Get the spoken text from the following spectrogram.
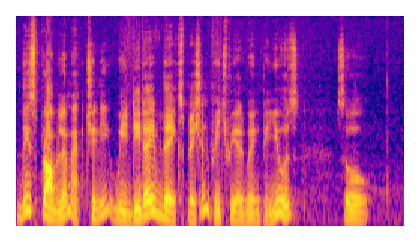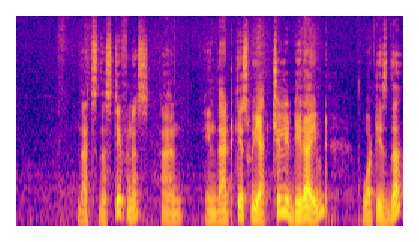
this problem actually we derived the expression which we are going to use. So, that is the stiffness and in that case we actually derived what is the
